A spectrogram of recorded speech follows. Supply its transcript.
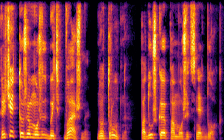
Кричать тоже может быть важно, но трудно. Подушка поможет снять блок.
